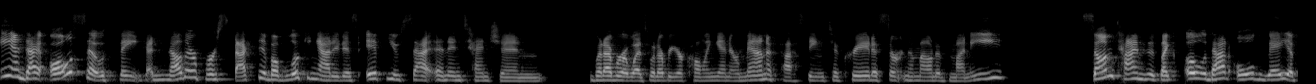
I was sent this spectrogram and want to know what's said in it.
And I also think another perspective of looking at it is if you set an intention, whatever it was, whatever you're calling in or manifesting to create a certain amount of money, sometimes it's like, oh, that old way of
